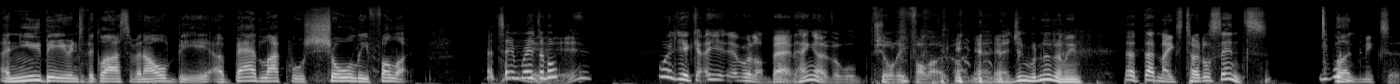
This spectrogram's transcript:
a new beer into the glass of an old beer. A bad luck will surely follow. That seem reasonable? Yeah. Well, you, ca- you well, a bad hangover will surely follow. I imagine, wouldn't it? I mean, that that makes total sense. You wouldn't mix a, a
